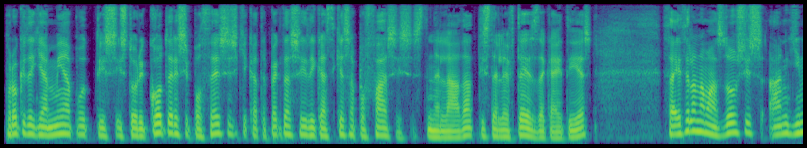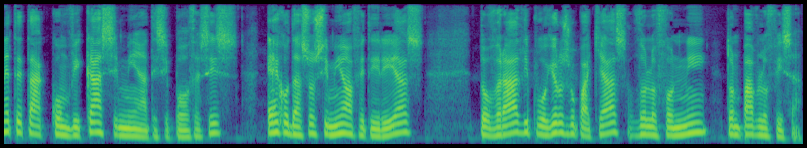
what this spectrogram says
πρόκειται για μία από τις ιστορικότερες υποθέσεις και κατ' επέκταση δικαστικές αποφάσεις στην Ελλάδα τις τελευταίες δεκαετίες. Θα ήθελα να μας δώσεις, αν γίνεται, τα κομβικά σημεία της υπόθεσης, έχοντας ως σημείο αφετηρίας το βράδυ που ο Γιώργος Ρουπακιάς δολοφονεί τον Παύλο Φίσα.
